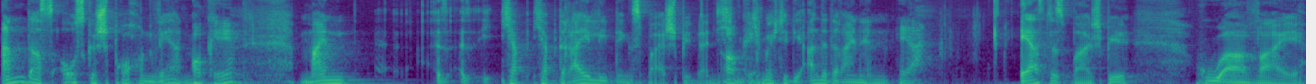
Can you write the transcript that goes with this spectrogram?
anders ausgesprochen werden. Okay. Mein, also also ich habe ich hab drei Lieblingsbeispiele. Ich, Okay. ich möchte die alle drei nennen. Ja. Erstes Beispiel, Huawei.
